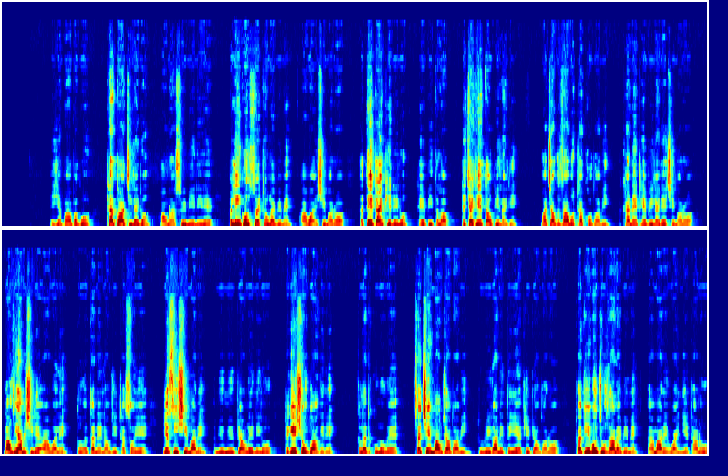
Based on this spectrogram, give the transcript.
။အရပါဘက်ကိုထပ်သွားကြည့်လိုက်တော့ဟောင်းနာဆွေးမြေနေတဲ့ပလင်းကိုဆွဲထုတ်လိုက်ပေမဲ့အာဝအရှိမှာတော့အစ်စ်တိုင်းဖြစ်နေလို့ထည့်ပြီးတလောက်တကြိုက်သေးတောက်ပြစ်လိုက်တယ်။မာကြောက်ကစားဖို့ထပ်ခေါ်သွားပြီးအ ခန်းထဲထည့်ပေးလိုက်တဲ့အချိန်မှာတော့လောင်းစရာမရှိတဲ့အာဝလည်းသူ့အသက်နဲ့လောင်းကြီးထပ်ဆော်ရင်မျက်စိရှိမှတယ်အမျိုးမျိုးပြောင်းလဲနေလို့တကယ်ရှုံးသွားခဲ့တယ်။ကလပ်တစ်ခုလုံးလည်းချက်ချင်းမှောင်ကျသွားပြီးလူတွေကနေတရေအဖြစ်ပြောင်းသွားတော့ထွက်ပြေးဖို့စူးစမ်းလိုက်ပေမဲ့လမ်းမတွေဝိုင်းညစ်ထားလို့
